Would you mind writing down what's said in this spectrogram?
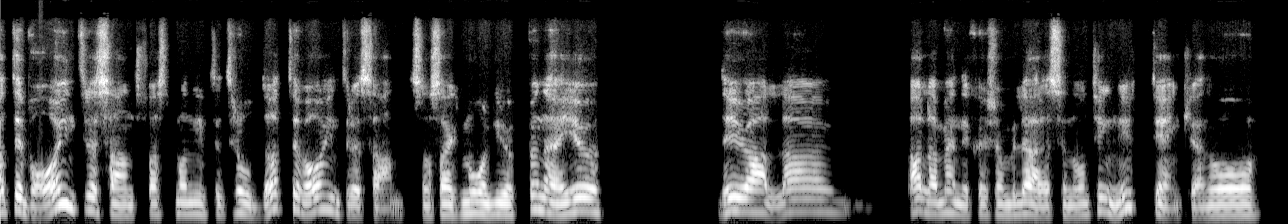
att det var intressant fast man inte trodde att det var intressant. Som sagt, målgruppen är ju, det är ju alla, alla människor som vill lära sig någonting nytt egentligen. Och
